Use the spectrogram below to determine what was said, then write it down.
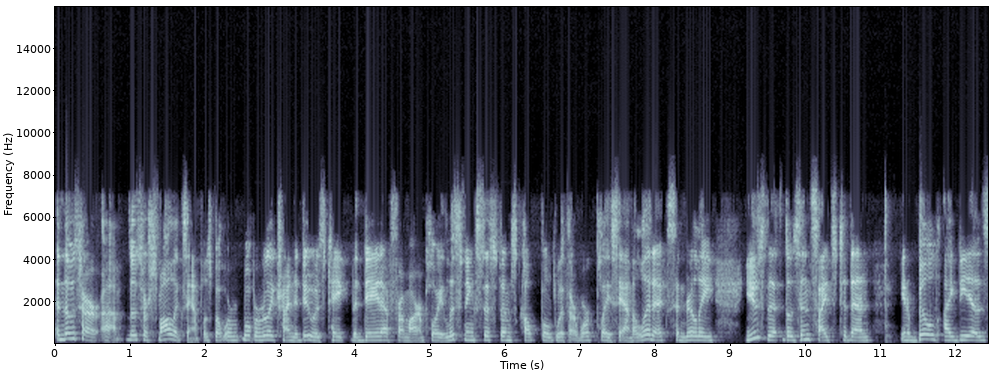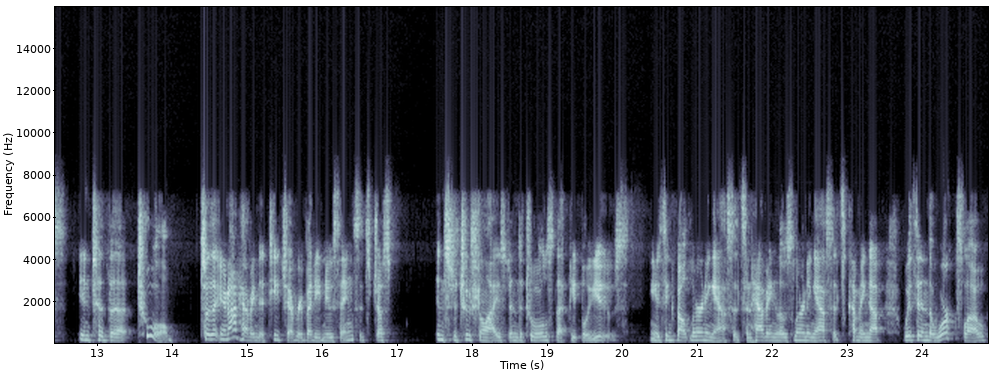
And those are um, those are small examples, but we're, what we're really trying to do is take the data from our employee listening systems, coupled with our workplace analytics, and really use the, those insights to then, you know, build ideas into the tool, so that you're not having to teach everybody new things. It's just institutionalized in the tools that people use. You think about learning assets and having those learning assets coming up within the workflow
